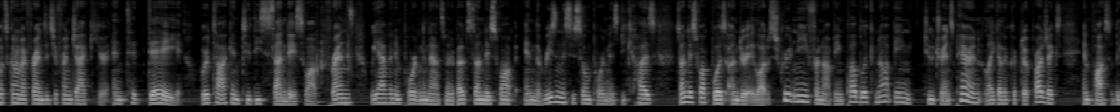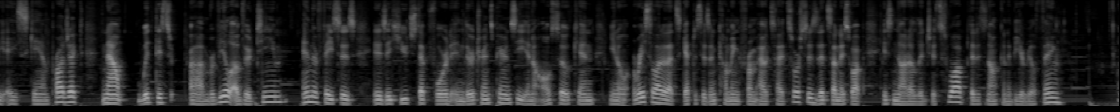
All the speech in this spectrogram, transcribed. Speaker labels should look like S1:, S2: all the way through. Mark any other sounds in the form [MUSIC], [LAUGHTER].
S1: What's going on my friends? It's your friend Jack here and today we're talking to the Sundae Swap. Friends, we have an important announcement about Sundae Swap and the reason this is so important is because Sundae Swap was under a lot of scrutiny for not being public, not being too transparent like other crypto projects and possibly a scam project. Now with this um, reveal of their team and their faces, it is a huge step forward in their transparency and also can, you know, erase a lot of that skepticism coming from outside sources that sundae swap is not a legit swap, that it's not going to be a real thing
